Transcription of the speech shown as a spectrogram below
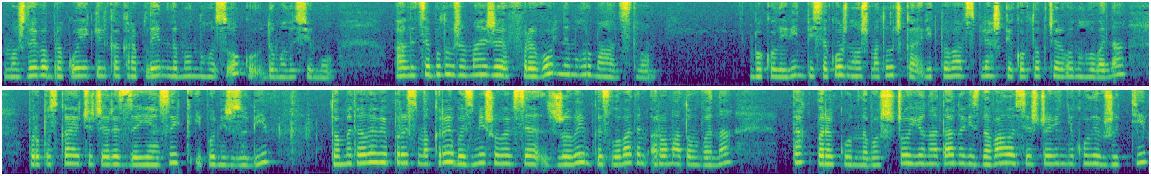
Можливо, бракує кілька краплин лимонного соку, думалось йому, але це було вже майже фривольним гурманством. Бо коли він після кожного шматочка відпивав з пляшки ковток червоного вина, пропускаючи через язик і поміж зубів, то металевий присмак риби змішувався з живим кисловатим ароматом вина так переконливо, що Йонатанові здавалося, що він ніколи в житті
